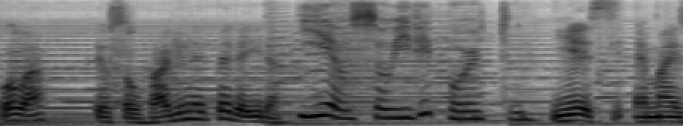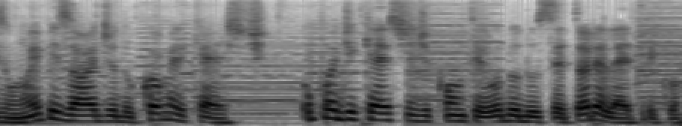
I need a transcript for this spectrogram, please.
Olá, eu sou Wagner Pereira. E eu sou Ive Porto. E esse é mais um episódio do Comercast, o podcast de conteúdo do setor elétrico.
